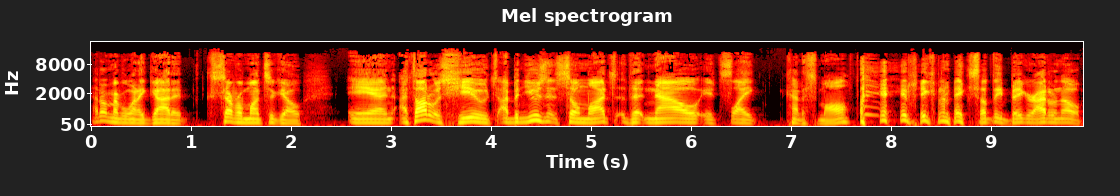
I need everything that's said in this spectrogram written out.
I don't remember when I got it, several months ago, and I thought it was huge. I've been using it so much that now it's like kind of small. if they're going to make something bigger, I don't know.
